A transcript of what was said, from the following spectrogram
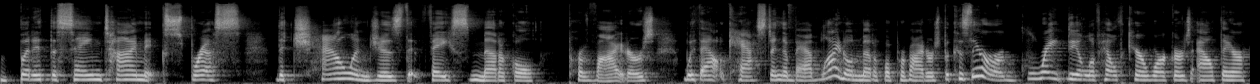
but at the same time express the challenges that face medical providers without casting a bad light on medical providers because there are a great deal of healthcare workers out there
